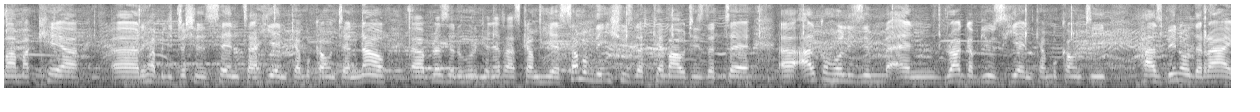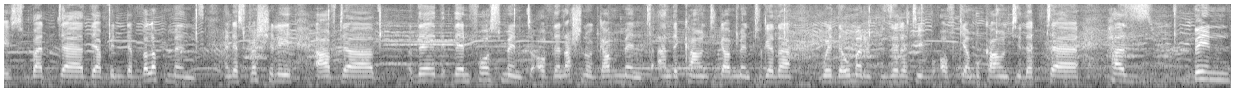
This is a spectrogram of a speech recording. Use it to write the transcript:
Mama Care uh, Rehabilitation Center here in Kiambu County. And now uh, President Uhuru Kenyatta has come here. Some of the issues that came out is that uh, uh, alcoholism and drug abuse here in Kiambu County has been on the rise, but there have been developments, and especially after the, the, enforcement of the national government and the county government together with the woman representative of Kiambu County that has been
